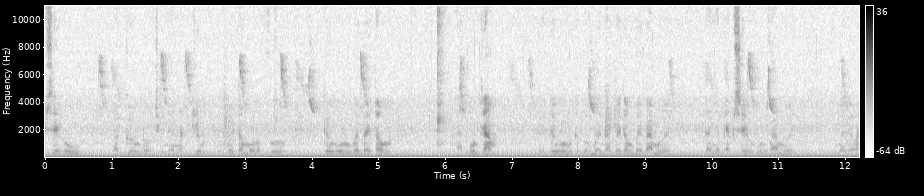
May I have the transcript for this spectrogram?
FCU là cường độ chịu nén đặc trưng của bê tông mẫu lập phương, tương ứng với bê tông H400 để tương ứng với cấp độ bền là bê tông B30 ta nhập FCU bằng 30 MPa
